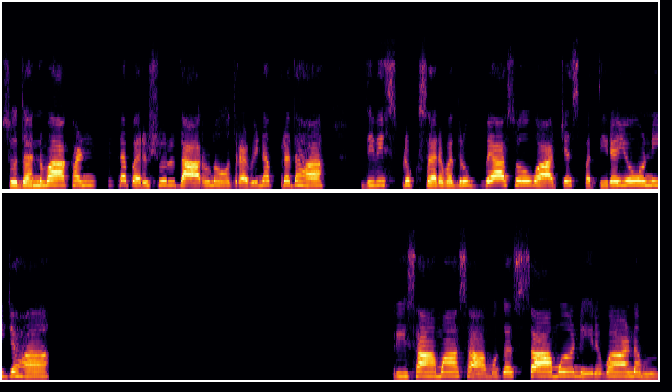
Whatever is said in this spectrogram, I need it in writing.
सुधन्वाखण्डपरशुर्दारुणो द्रविणप्रदः दिवि स्पृक् सर्वदृग्व्यासो वाचस्पतिरयो निजः त्रिसामा सामगः साम निर्वाणं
